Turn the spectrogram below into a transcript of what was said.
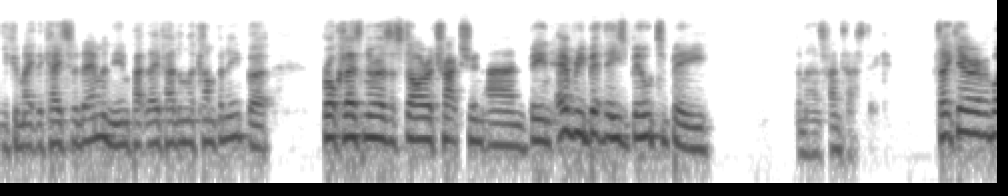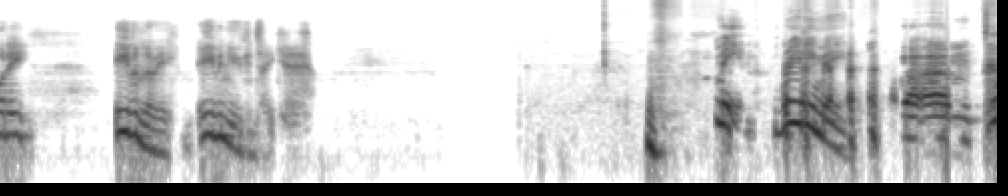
You can make the case for them and the impact they've had on the company, but Brock Lesnar as a star attraction and being every bit that he's built to be, the man's fantastic. Take care, everybody. Even Louis, even you can take care. mean, really mean. but um,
